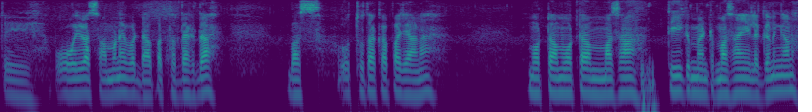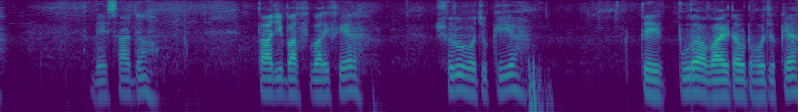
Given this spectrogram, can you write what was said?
ਤੇ ਉਹ ਜਿਹੜਾ ਸਾਹਮਣੇ ਵੱਡਾ ਪੱਥਰ ਦਿਖਦਾ, ਬਸ ਉੱਥੋਂ ਤੱਕ ਆਪਾਂ ਜਾਣਾ। ਮੋਟਾ ਮੋਟਾ ਮਸਾਂ 30 ਕੁ ਮਿੰਟ ਮਸਾਂ ਹੀ ਲੱਗਣਗੀਆਂ ਦੇਖ ਸਕਦੇ ਹੋ, ਤਾਜੀ ਬਰਫ਼ਬਾਰੀ ਫੇਰ ਸ਼ੁਰੂ ਹੋ ਚੁੱਕੀ ਹੈ ਤੇ ਪੂਰਾ ਵਾਈਟ ਆਊਟ ਹੋ ਚੁੱਕਿਆ।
